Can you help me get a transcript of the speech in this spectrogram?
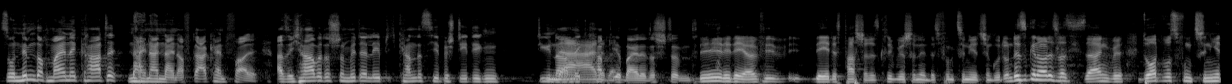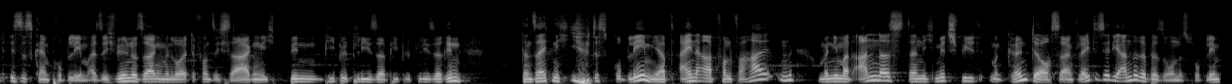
so nimm doch meine Karte. Nein, nein, nein, auf gar keinen Fall. Also ich habe das schon miterlebt, ich kann das hier bestätigen. Dynamik Nein, habt nein. ihr beide, das stimmt. Nee, nee, nee, nee, das passt schon, das kriegen wir schon hin, das funktioniert schon gut. Und das ist genau das, was ich sagen will. Dort, wo es funktioniert, ist es kein Problem. Also ich will nur sagen, wenn Leute von sich sagen, ich bin People-Pleaser, People-Pleaserin, dann seid nicht ihr das Problem. Ihr habt eine Art von Verhalten und wenn jemand anders da nicht mitspielt, man könnte auch sagen, vielleicht ist ja die andere Person das Problem.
